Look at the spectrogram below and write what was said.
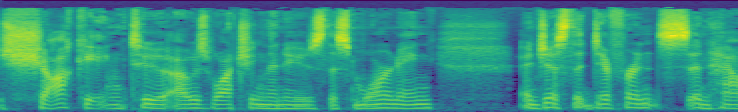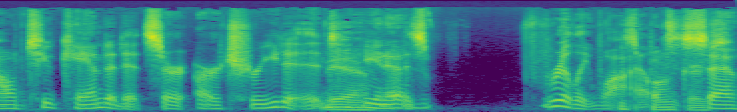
shocking to I was watching the news this morning and just the difference in how two candidates are are treated yeah. you know is really wild so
